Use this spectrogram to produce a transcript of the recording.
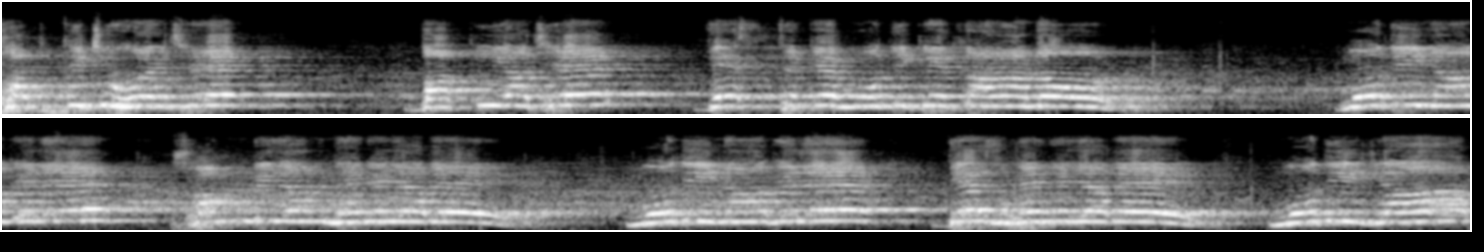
সব কিছু হয়েছে, বাকি আছে দেশ থেকে মোদিকে তাড়ানোর। মোদি না গেলে সংবিধান ভেঙে যাবে। মোদি না গেলে দেশ ভেঙে যাবে। মোদি যাক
